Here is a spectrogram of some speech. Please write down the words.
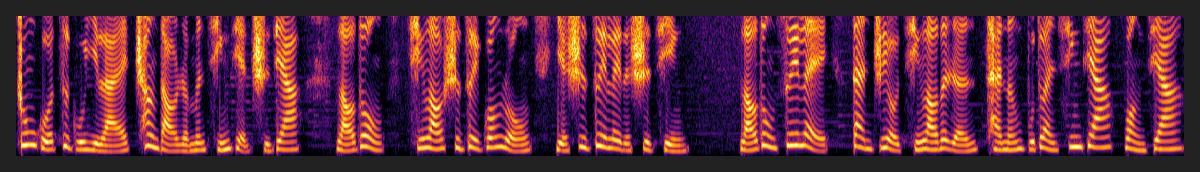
中国自古以来倡导人们勤俭持家，劳动勤劳是最光荣也是最累的事情。劳动虽累，但只有勤劳的人才能不断兴家旺家。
